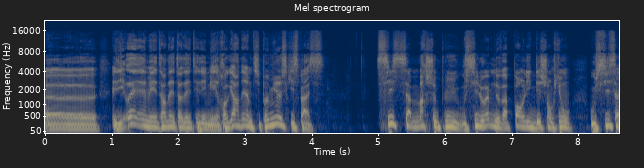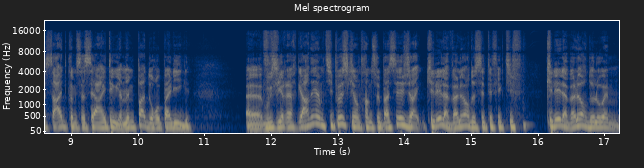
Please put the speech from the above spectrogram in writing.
Euh, et dit ouais mais attendez attendez attendez mais regardez un petit peu mieux ce qui se passe. Si ça ne marche plus ou si l'OM ne va pas en Ligue des Champions ou si ça s'arrête comme ça s'est arrêté où il y a même pas d'Europa League. Euh, vous irez regarder un petit peu ce qui est en train de se passer. Quelle est la valeur de cet effectif? Quelle est la valeur de l'OM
